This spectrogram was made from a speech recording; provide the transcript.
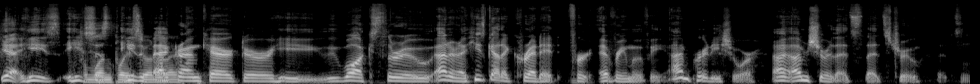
Yeah, he's he's just he's a another. background character. He, he walks through. I don't know. He's got a credit for every movie. I'm pretty sure. I, I'm sure that's that's true. That's Hmm.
